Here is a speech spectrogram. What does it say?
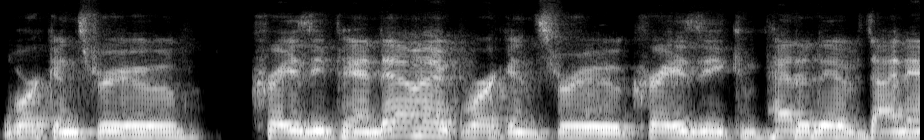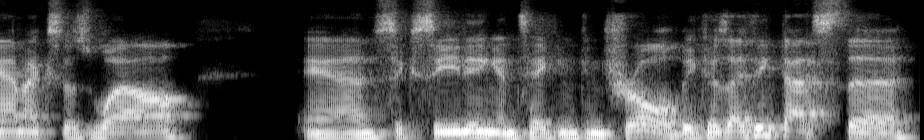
working through crazy pandemic, working through crazy competitive dynamics as well, and succeeding and taking control because I think that's the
